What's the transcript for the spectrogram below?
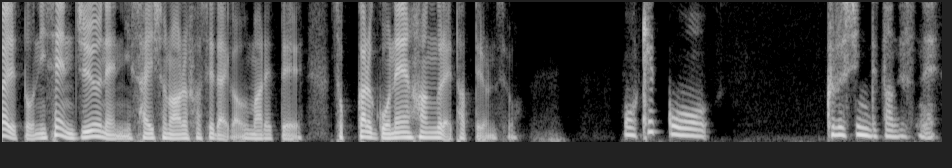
えると、2010年に最初のアルファ世代が生まれて、そこから5年半ぐらい経ってるんですよ。お結構苦しんでたんですね。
